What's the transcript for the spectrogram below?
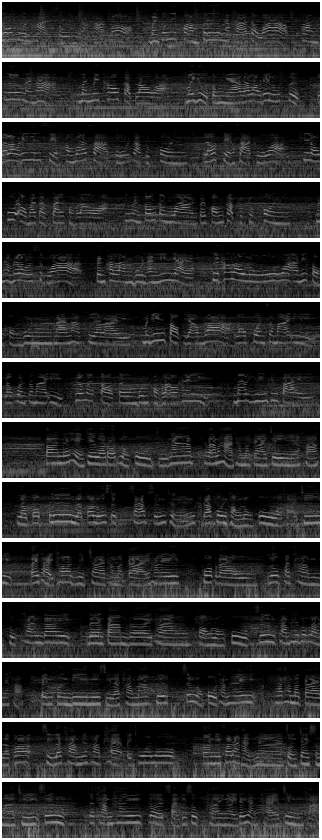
ร่วมบุญผ่านซูมเนี้ยค่ะ ก็มันก็มีความปลื้มนะคะ แต่ว่าความปลื้มนั้นอะมันไม่เท่ากับเราอะมาอยู่ตรงเนี้ยแล้วเราได้รู้สึก แล้วเราได้ยินเสียงคำว่าสาธุจากทุกคน แล้วเสียงสาธุอะที่เราพูดออกมาจากใจของเราอะที่มันก้องกังวานไปพร้อมกับทุกๆคน มันทำให้เรารู้สึกว่าเป็นพลังบุญอันยิ่งใหญ่อะคือถ้าเรารู้ว่าอานิสงส์ของบุญนั้นอะคืออะไร มันยิ่งตอกย้ำว่าเราควรจะมาอีก เราควรจะมาอีก เพื่อมาต่อเติมบุญของเราให้มากยิ่งขึ้นไป ตอนได้เห็นเทวรถหลวงปู่อยู่หน้าพระมหาธรรมกายเจดีนะคะ เราก็ปลื้มแล้วก็รู้สึกซาบซึ้งถึงพระคุณของหลวงปู่ค่ะที่ได้ถ่ายทอดวิชาธรรมกายให้ พวกเราลูกพระธรรมทุกท่านได้เดินตามรอยทางของหลวงปู่ซึ่งทำให้พวกเราเนี่ยค่ะเป็นคนดีมีศีลธรรมมากขึ้น ซึ่งหลวงปู่ทำให้พระธรรมกายแล้วก็ศีลธรรมเนี่ยค่ะแผ่ไปทั่วโลก ตอนนี้ฝรั่งหันมาสนใจสมาธิ ซึ่งจะทำให้เกิดสันติสุขภายในได้อย่างแท้จริงค่ะ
